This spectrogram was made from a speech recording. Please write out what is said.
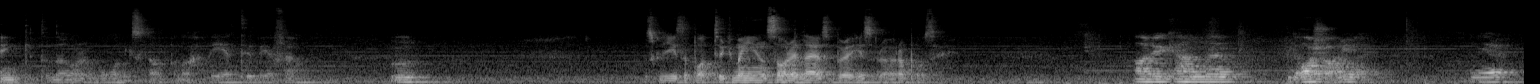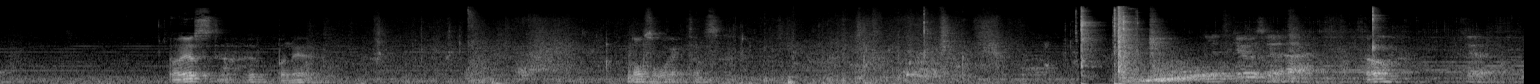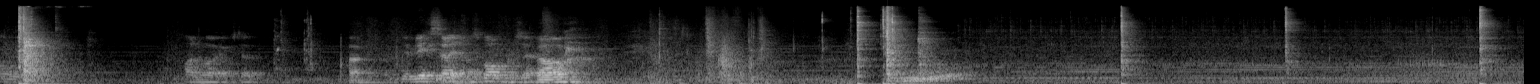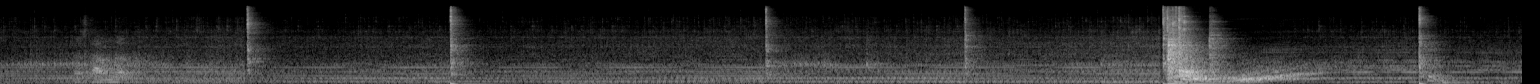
Enkelt och där har du våningslamporna. B till B5. Mm. Jag skulle gissa på att trycker man in en sorg där så börjar hissen röra på sig. Ja, du kan... eh, Du har körning där. Där nere. Ja just det, upp och ner. De såg jag inte ens. Det är lite kul att se det här. Ja. Se det. Det var högst upp. Ja. Det blixtrar lite från skåpet så. ja. Jag stannar.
